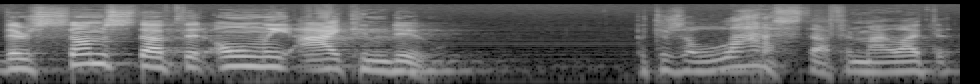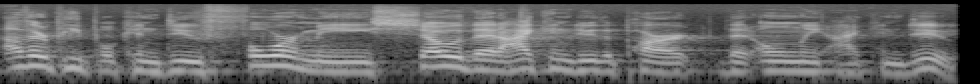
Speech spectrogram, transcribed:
there's some stuff that only I can do. But there's a lot of stuff in my life that other people can do for me so that I can do the part that only I can do.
